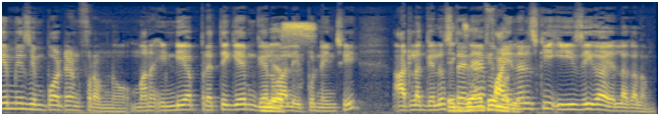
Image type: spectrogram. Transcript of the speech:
game is important from no మన ఇండియా ప్రతి గేమ్ గెలవాలి. ఇప్పటి నుంచి. అట్లా గెలిస్తేనే. ఫైనల్స్కి ఈజీగా వెళ్ళగలం.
